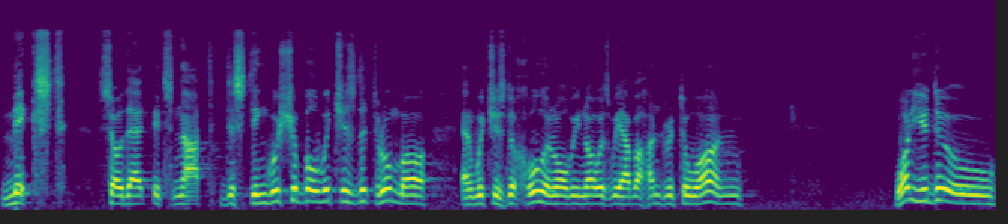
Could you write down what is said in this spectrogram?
mixed so that it's not distinguishable which is the truma and which is the chulin. All we know is we have a hundred to one. What do you do?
